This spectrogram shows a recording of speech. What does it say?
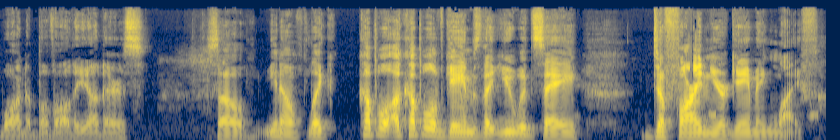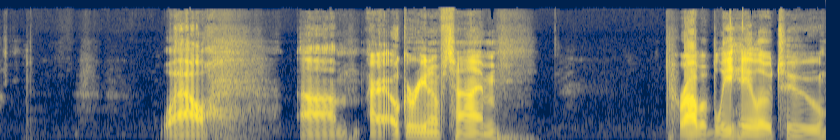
one above all the others. So, you know, like couple a couple of games that you would say define your gaming life. Wow. Um, all right, Ocarina of Time, probably Halo 2,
